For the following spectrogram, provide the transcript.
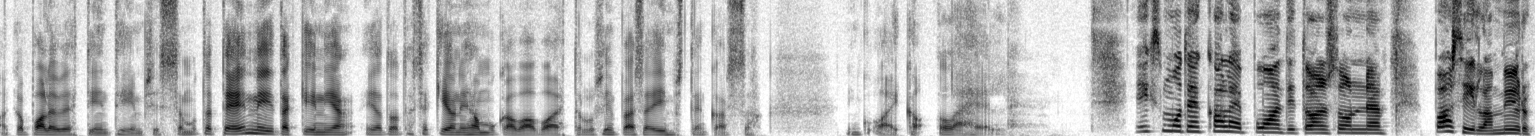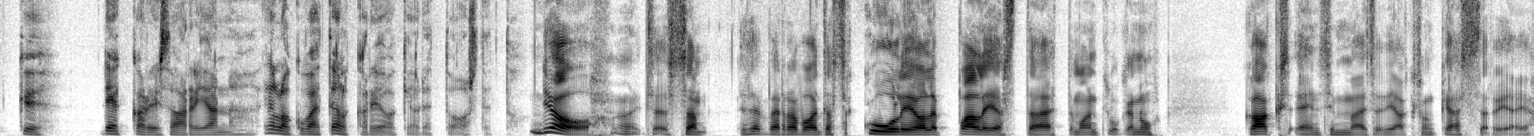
aika paljon tehtiin Teamsissa, mutta teen niitäkin ja, ja tota, sekin on ihan mukavaa vaihtelu. Siinä pääsee ihmisten kanssa niin kuin aika lähelle. Eikö muuten Kale Puontit on sun Pasila Myrkky dekkarisarjan elokuva- ja telkkarioikeudet on ostettu? Joo, itse asiassa sen verran voin tässä kuulijoille paljastaa, että mä oon nyt lukenut kaksi ensimmäisen jakson kässäriä ja,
